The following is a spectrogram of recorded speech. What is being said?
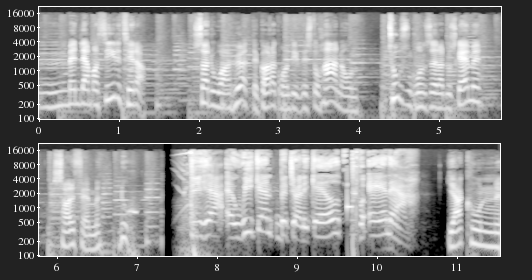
men lad mig sige det til dig, så du har hørt det godt og grundigt. Hvis du har nogle 1000 kroner, du skal med, så er det fandme nu. Det her er Weekend med Johnny Gade på ANR. Jeg kunne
